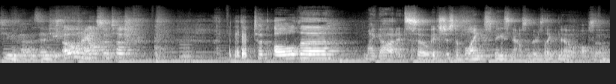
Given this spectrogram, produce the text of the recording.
to have this empty. Oh, and I also took took all the my god it's so it's just a blank space now so there's like no also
